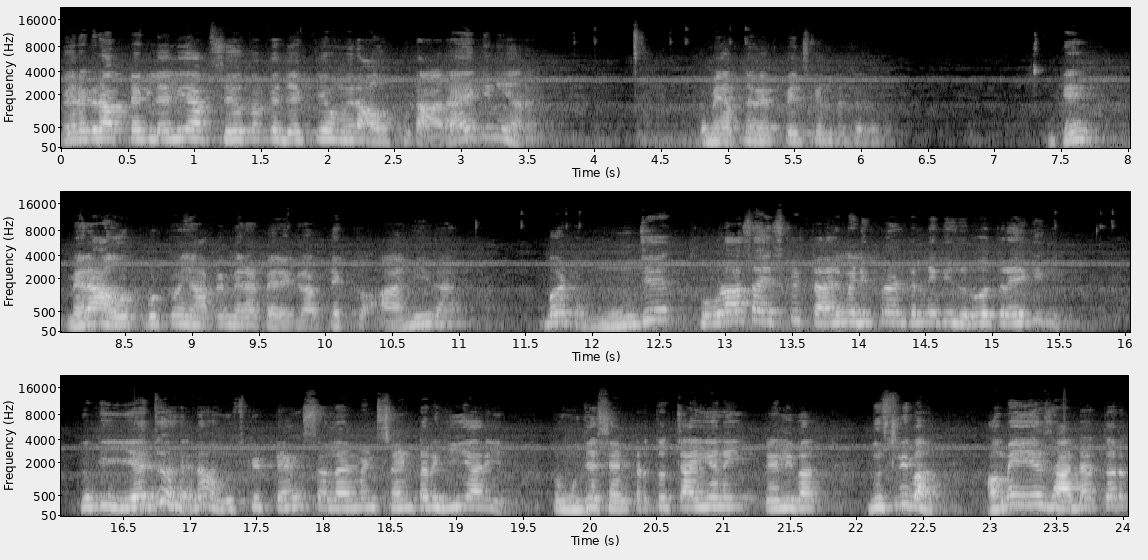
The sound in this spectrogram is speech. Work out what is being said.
पैराग्राफ टैग ले लिया, आप सेव करके देखते हो मेरा आउटपुट आ रहा है कि नहीं आ रहा है। तो मैं अपने वेब पेज के अंदर चलूँगा। ओके मेरा आउटपुट तो यहाँ पे मेरा पैराग्राफ टैग तो आ ही रहा है। बट मुझे थोड़ा सा इसके स्टाइल में डिफरेंट करने की ज़रूरत रहेगी क्योंकि ये जो है ना, उसकी टैंक्स अलाइनमेंट सेंटर ही आ रही है। तो मुझे सेंटर तो चाहिए नहीं, पहली बात। दूसरी बात, हमें ये ज़्यादातर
